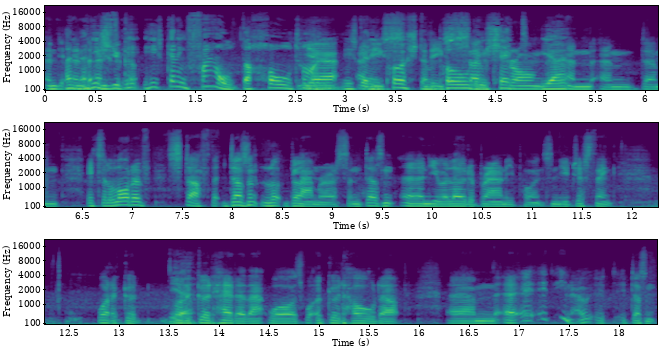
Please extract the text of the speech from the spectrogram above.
and And, and, and he's, got, he's getting fouled the whole time. yeah, he's getting pushed and, he's pulled so and kicked. strong, yeah, and and um, it's a lot of stuff that doesn't look glamorous and doesn't earn you a load of brownie points, and you just think, what a good, what Yeah. a good header that was, what a good hold up. Um, uh, it, you know, it, it doesn't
